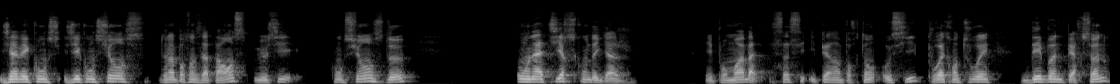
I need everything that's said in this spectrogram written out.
j'ai conscience de l'importance de l'apparence, mais aussi conscience de on attire ce qu'on dégage. Et pour moi, bah, ça, c'est hyper important aussi pour être entouré des bonnes personnes,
